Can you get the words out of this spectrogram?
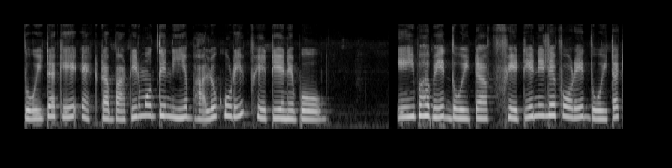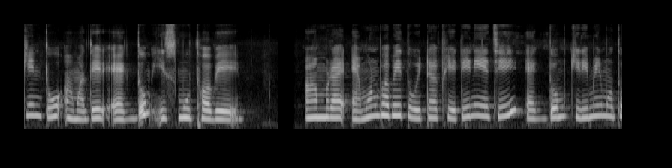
দইটাকে একটা বাটির মধ্যে নিয়ে ভালো করে ফেটিয়ে নেব। এইভাবে দইটা ফেটিয়ে নিলে পরে দইটা কিন্তু আমাদের একদম স্মুথ হবে। আমরা এমনভাবে দইটা ফেটিয়ে নিয়েছি, একদম ক্রিমের মতো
